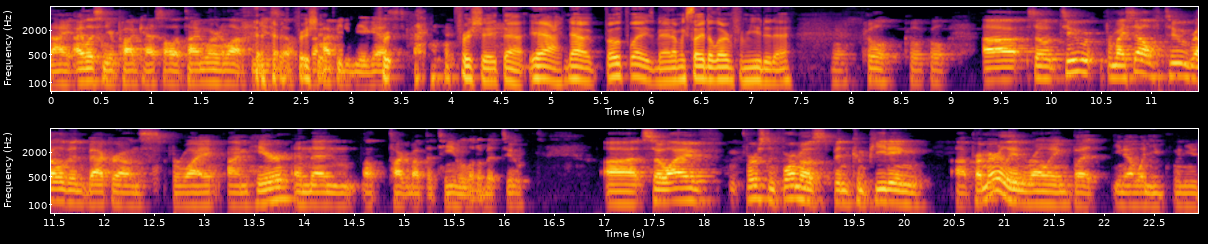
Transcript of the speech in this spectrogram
I, I listen to your podcast all the time, learn a lot from you. So, so happy to be a guest. appreciate that. Yeah, no, both ways, man. I'm excited to learn from you today. Cool, cool, cool. Uh, so two for myself, two relevant backgrounds for why I'm here, and then I'll talk about the team a little bit too. Uh, so I've first and foremost been competing uh, primarily in rowing, but you know when you when you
